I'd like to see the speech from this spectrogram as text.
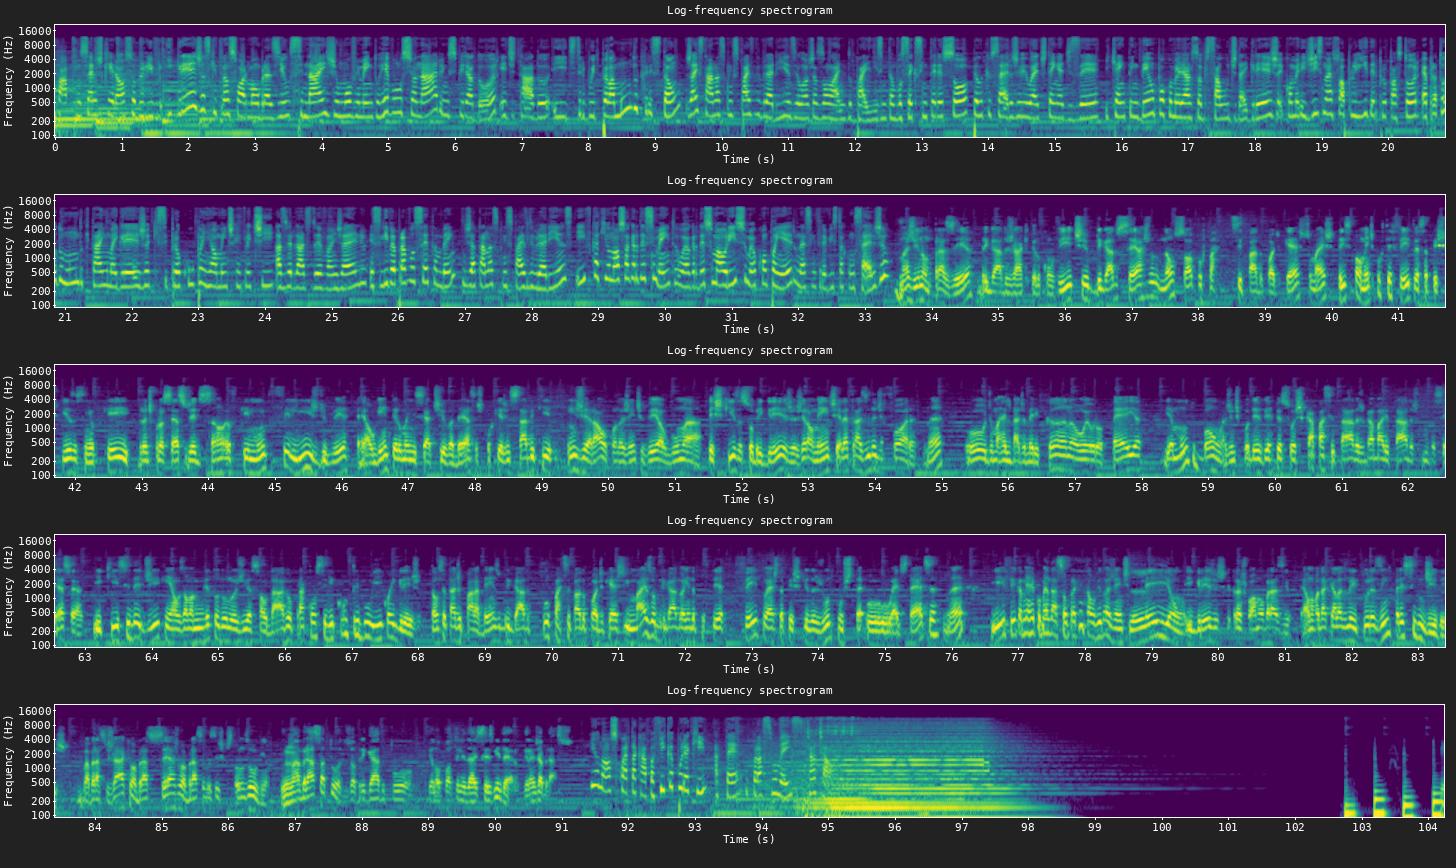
Nosso papo com Sérgio Queiroz sobre o livro Igrejas que Transformam o Brasil, Sinais de um Movimento Revolucionário Inspirador, editado e distribuído pela Mundo Cristão, já está nas principais livrarias e lojas online do país. Então você que se interessou pelo que o Sérgio e o Ed têm a dizer e quer entender um pouco melhor sobre saúde da igreja, e como ele disse, não é só para o líder, para o pastor, é para todo mundo que está em uma igreja que se preocupa em realmente refletir as verdades do evangelho. Esse livro é para você também, já está nas principais livrarias e fica aqui o nosso agradecimento agradecimento. Eu agradeço Maurício, meu companheiro, nessa entrevista com o Sérgio. Imagina, um prazer. Obrigado, Jaque, pelo convite. Obrigado, Sérgio, não só por participar do podcast, mas principalmente por ter feito essa pesquisa. Assim, eu fiquei, durante o processo de edição, eu fiquei muito feliz de ver é, alguém ter uma iniciativa dessas, porque a gente sabe que, em geral, quando a gente vê alguma pesquisa sobre igreja, geralmente ela é trazida de fora, né? ou de uma realidade americana ou europeia. E é muito bom a gente poder ver pessoas capacitadas, gabaritadas, como você é, Sérgio, e que se dediquem a usar uma metodologia saudável para conseguir contribuir com a igreja. Então você está de parabéns, obrigado por participar do podcast e mais obrigado ainda por ter feito esta pesquisa junto com o Ed Stetzer, né? E fica a minha recomendação para quem está ouvindo a gente: leiam Igrejas que Transformam o Brasil. É uma daquelas leituras imprescindíveis. Um abraço, Jaque, um abraço, Sérgio, um abraço a vocês que estão nos ouvindo. Um abraço a todos. Obrigado por, pela oportunidade que vocês me deram. grande abraço. E o nosso quarta capa fica por aqui. Até o próximo mês. Tchau, tchau.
